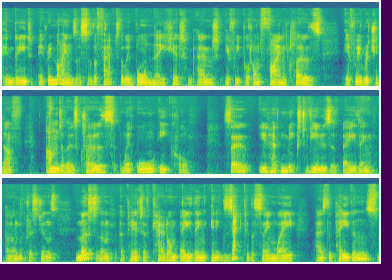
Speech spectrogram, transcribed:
Indeed, it reminds us of the fact that we're born naked, and if we put on fine clothes, if we're rich enough, under those clothes we're all equal. So you have mixed views of bathing among the Christians most of them appear to have carried on bathing in exactly the same way as the pagans,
